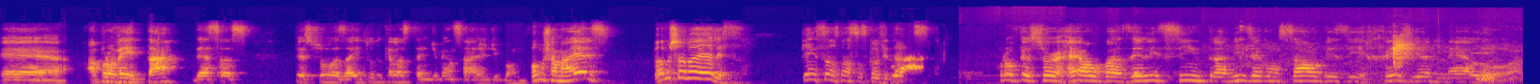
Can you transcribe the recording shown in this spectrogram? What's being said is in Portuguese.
é, aproveitar dessas pessoas aí tudo que elas têm de mensagem de bom. Vamos chamar eles? Vamos chamar eles. Quem são os nossos convidados? Professor Helvas, Eli Sintra, Nízia Gonçalves e Regiane Melo.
